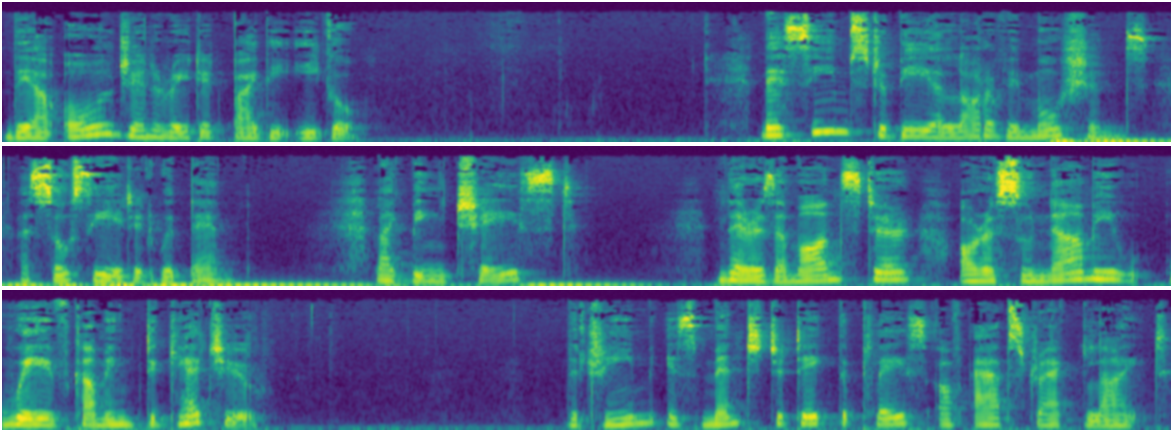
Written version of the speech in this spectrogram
they are all generated by the ego. There seems to be a lot of emotions associated with them, like being chased. There is a monster or a tsunami wave coming to get you. The dream is meant to take the place of abstract light.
